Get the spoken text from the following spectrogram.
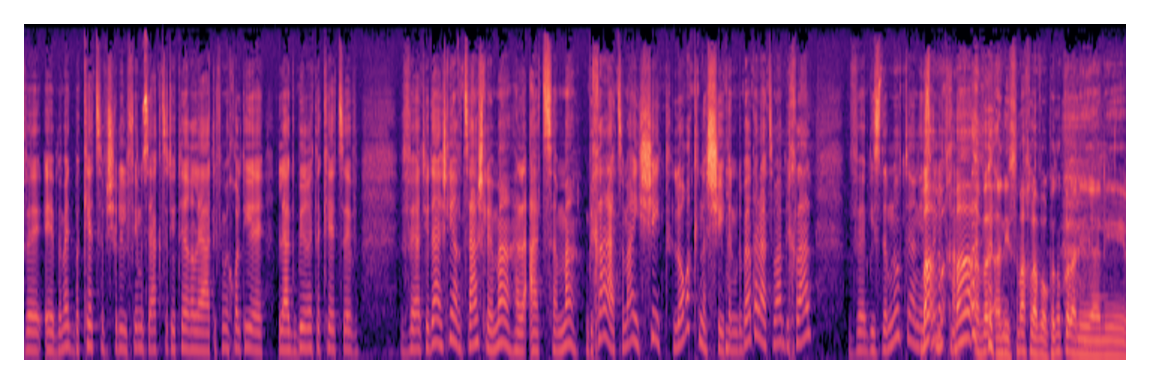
ובאמת בקצב שלי, לפעמים זה היה קצת יותר לאט, לפעמים יכולתי אה, להגביר את הקצב. ואת יודעת, יש לי הרצאה שלמה על העצמה, בכלל העצמה אישית, לא רק נשית, אני מדברת על העצמה בכלל, ובהזדמנות אני אזמין אותך. מה, אבל אני אשמח לבוא. קודם כל, אני, אני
